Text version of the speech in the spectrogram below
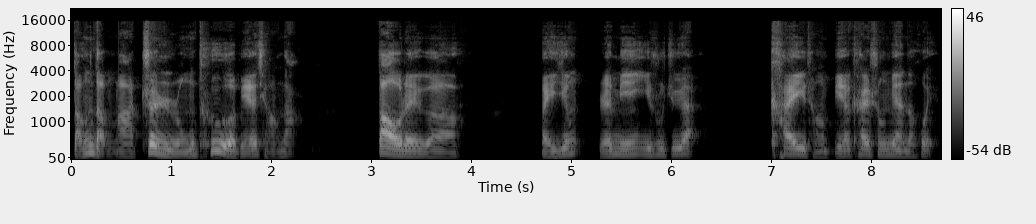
等等啊，阵容特别强大，到这个北京人民艺术剧院开一场别开生面的会。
